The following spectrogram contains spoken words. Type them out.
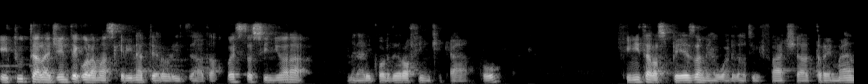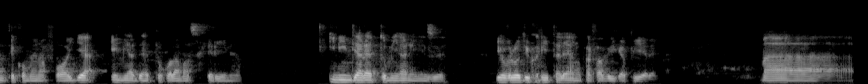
e tutta la gente con la mascherina terrorizzata. Questa signora me la ricorderò finché campo. Finita la spesa mi ha guardato in faccia tremante come una foglia e mi ha detto con la mascherina in dialetto milanese. Io ve lo dico in italiano per farvi capire. Ma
